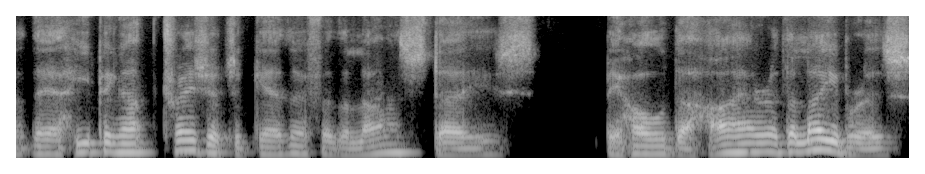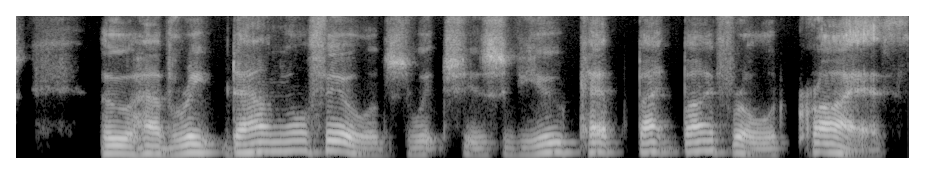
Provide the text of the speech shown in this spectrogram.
But they're heaping up treasure together for the last days. Behold, the hire of the laborers who have reaped down your fields, which is you kept back by fraud, crieth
